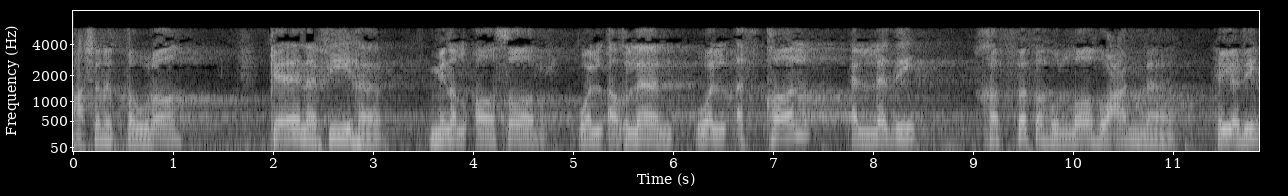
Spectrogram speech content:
عشان التوراة كان فيها من الآثار والأغلال والأثقال الذي خففه الله عنا. هي دي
